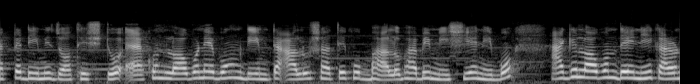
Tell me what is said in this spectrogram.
একটা ডিমই যথেষ্ট। এখন লবণ এবং ডিমটা আলুর সাথে খুব ভালোভাবে মিশিয়ে নিব। আগে লবণ দেইনি, কারণ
